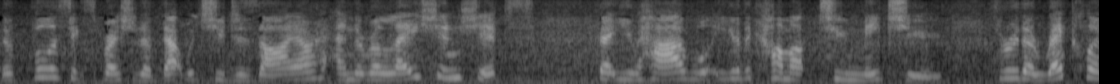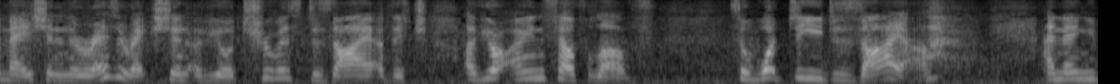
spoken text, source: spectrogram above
the fullest expression of that which you desire, and the relationships that you have will either come up to meet you through the reclamation and the resurrection of your truest desire of the of your own self-love so what do you desire? And then you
